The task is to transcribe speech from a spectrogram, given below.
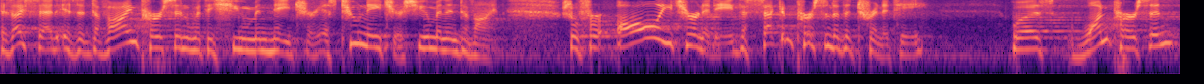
as I said, is a divine person with a human nature. He has two natures, human and divine. So, for all eternity, the second person of the Trinity was one person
